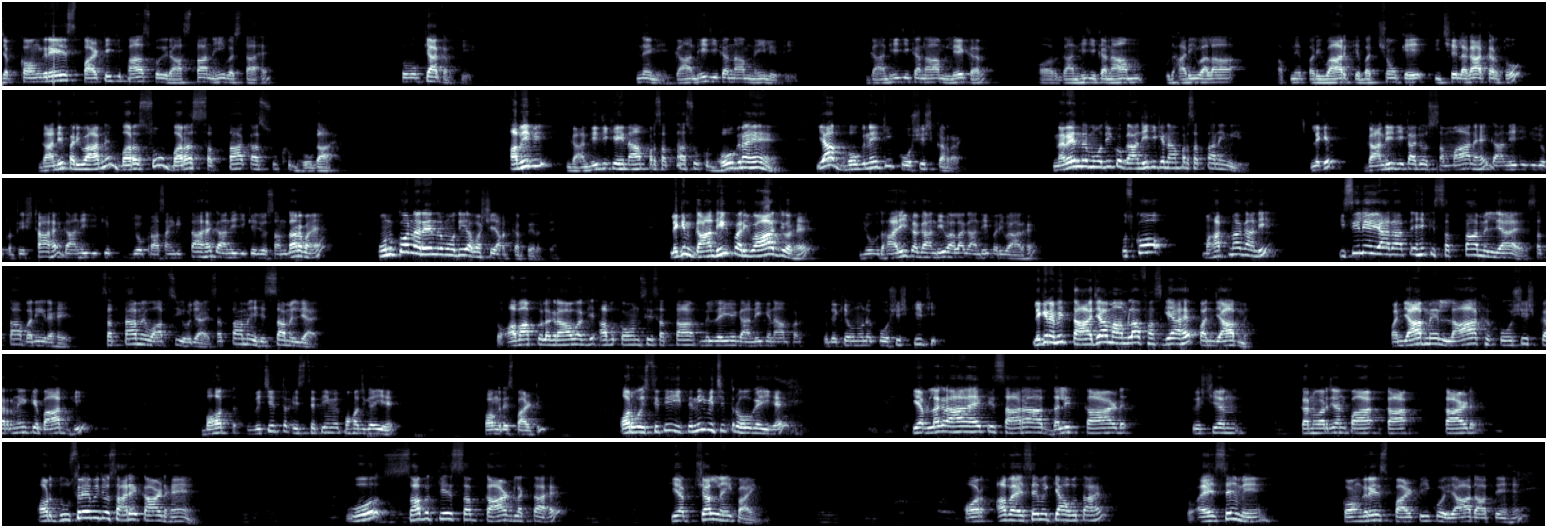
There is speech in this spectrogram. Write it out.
जब कांग्रेस पार्टी के पास कोई रास्ता नहीं बचता है तो वो क्या करती है? नहीं नहीं, गांधी जी का नाम नहीं लेती। गांधी जी का नाम लेकर और गांधी जी का नाम उधारी वाला अपने परिवार के बच्चों के पीछे लगाकर तो गांधी परिवार ने बरसों बरस सत्ता का सुख भोगा है। अभी भी गांधी जी के ही नाम पर सत्ता सुख भोग रहे हैं। या भोगने की कोशिश कर रहे हैं। नरेंद्र मोदी को गांधी जी के नाम पर सत्ता नहीं मिली। लेकिन गांधी जी का जो सम्मान है गांधी जी की जो प्रतिष्ठा है गांधी जी की जो प्रासंगिकता है गांधी जी के जो संदर्भ हैं, उनको नरेंद्र मोदी अवश्य याद करते रहते हैं। लेकिन गांधी परिवार जो है, जो उधारी का गांधी वाला गांधी परिवार है, उसको महात्मा गांधी इसीलिए याद आते हैं कि सत्ता मिल जाए, सत्ता बनी रहे। सत्ता में वापसी हो जाए, सत्ता में हिस्सा मिल जाए। तो अब आपको लग रहा होगा कि अब कौन सी सत्ता मिल रही है गांधी के नाम पर? तो देखिए, उन्होंने कोशिश की थी। लेकिन अभी ताज़ा मामला फंस गया है पंजाब में। पंजाब में लाख कोशिश करने के बाद भी बहुत विचित्र स्थिति में पहुँच गई है कांग्रेस पार्टी। और वो स्थिति इतनी विचित्र हो गई है कि अब लग रहा है कि सारा दलित कार्ड क्रिश्चियन कन्वर्जन का, कार्ड और दूसरे भी जो सारे कार्ड हैं वो सब के सब कार्ड लगता है कि अब चल नहीं पाएँगे। और अब ऐसे में क्या होता है? तो ऐसे में कांग्रेस पार्टी को याद आते हैं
